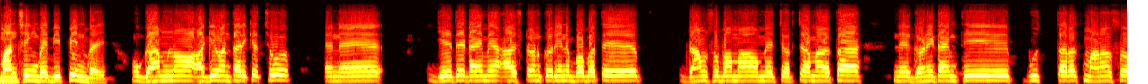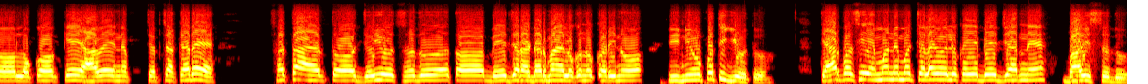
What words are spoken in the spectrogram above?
માનસિંહભાઈ બિપિનભાઈ. હું ગામનો આગેવાન તરીકે છું અને જે તે ટાઈમે આ સ્ટોન કરીને બાબતે ગ્રામ સભામાં અમે ચર્ચામાં હતા ને ઘણી ટાઈમથી પૂછતારછ માણસો લોકો કે આવે ને ચર્ચા કરે. છતાં તો જોયું સદું તો બે હજાર અઢારમાં એ લોકોનું કરીને રિન્યુ પતી ગયું હતું. ત્યાર પછી એમ એમ જ ચલાવ્યું એ લોકોએ બે હજાર ને બાવીસ સુધી.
